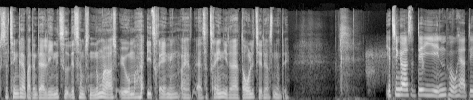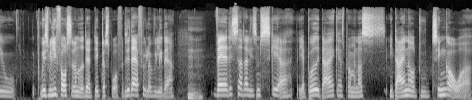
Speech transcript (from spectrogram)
så tænker jeg bare den der alene tid lidt som sådan, nu må jeg også øve mig i træning, og jeg, altså træne i det, og jeg er dårlig til det, og sådan er det. Jeg tænker også, at det, I er inde på her, det er jo... Hvis vi lige fortsætter ned ad det her digterspor, for det er der, jeg føler, vi lidt er. Mm hvad er det så, der ligesom sker, ja, både i dig, Kasper, men også i dig, når du tænker over,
